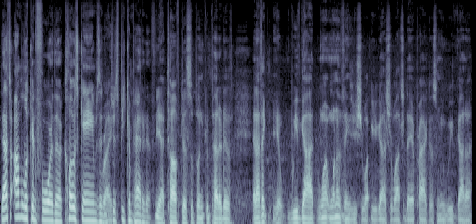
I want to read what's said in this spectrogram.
that's, I'm looking for the close games and right. just be competitive. Yeah, tough, disciplined, competitive. And I think, you know, we've got one, one of the things you should, you guys should watch a day of practice. I mean, we've got a,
